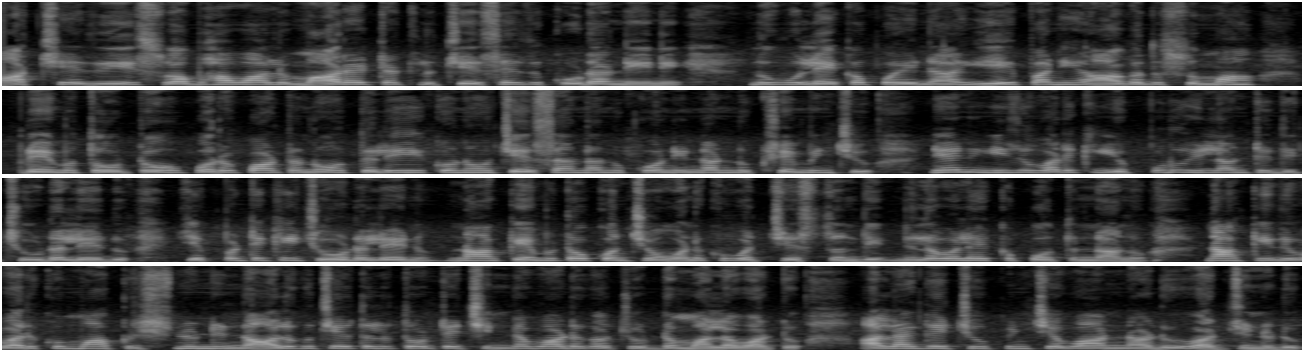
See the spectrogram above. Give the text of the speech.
మార్చేది స్వభావాలు మారేటట్లు చేసేది కూడా నేనే. నువ్వు లేకపోయినా ఏ పని ఆగదు సుమా ప్రేమతోటో పొరపాటునో తెలియకనో చేశాననుకొని నన్ను క్షమించు. నేను ఇది వరకు ఎప్పుడూ ఇలాంటిది చూడలేదు ఎప్పటికీ చూడలేను. నాకేమిటో కొంచెం వణుకు వచ్చేస్తుంది నిలవలేకపోతున్నాను. నాకు ఇది వరకు మా కృష్ణుని నాలుగు చేతులతోటే చిన్నవాడుగా చూడడం అలవాటు. అలాగే చూపించేవా అన్నాడు అర్జునుడు.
